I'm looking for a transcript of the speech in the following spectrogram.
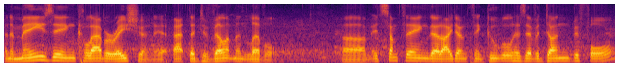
an amazing collaboration at the development level. Um, it's something that I don't think Google has ever done before.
